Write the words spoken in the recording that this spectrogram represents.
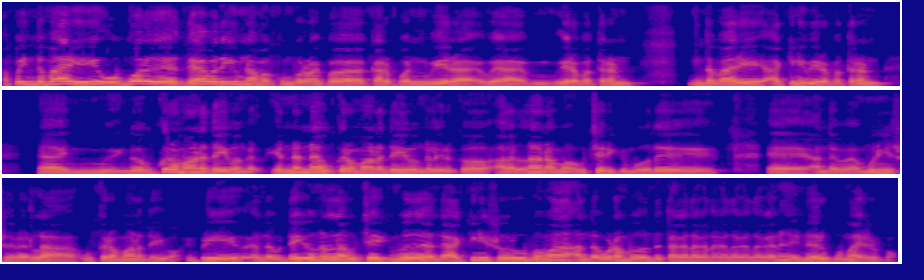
அப்போ இந்த மாதிரி ஒவ்வொரு தேவதையும் நாம் கும்பிட்றோம். இப்போ கருப்பன் வீர வீ- வீரபத்திரன் இந்த மாதிரி அக்னி வீரபத்திரன் இந்த உக்கிரமான தெய்வங்கள். என்னென்ன உக்கிரமான தெய்வங்கள் இருக்கோ அதெல்லாம் நம்ம உச்சரிக்கும் போது அந்த முனீஸ்வரர்லாம் உக்கிரமான தெய்வம். இப்படி அந்த தெய்வங்கள்லாம் உச்சரிக்கும் போது அந்த அக்னி ஸ்வரூபமாக அந்த உடம்பு வந்து தக தக தக தக தகன்னு நெருப்பு மாதிரி இருக்கும்.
